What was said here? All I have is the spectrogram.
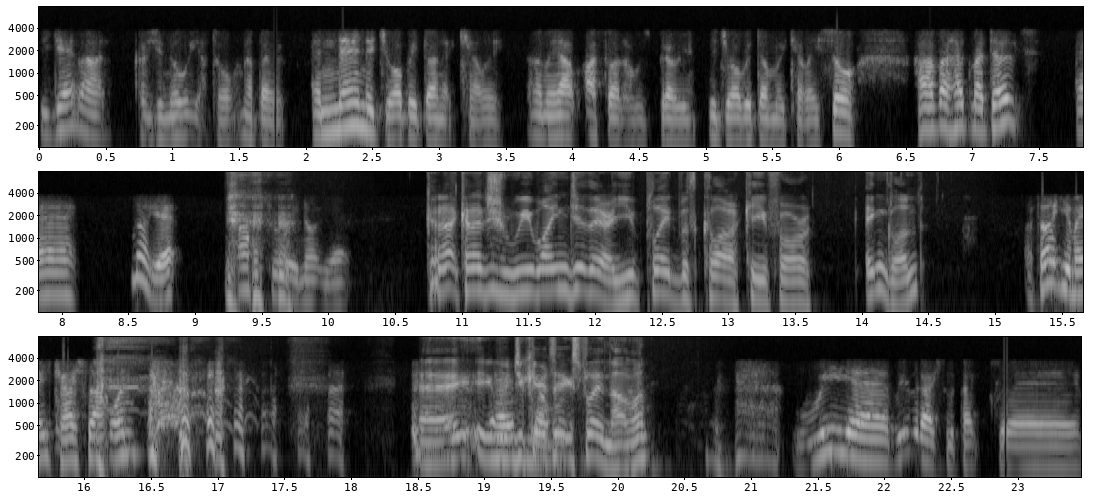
You get that because you know what you're talking about. And then the job he done at Killie. I mean, I, I thought it was brilliant, the job he done with Killie. So, have I had my doubts? Uh, not yet. Absolutely not yet. Can I can I just rewind you there? You played with Clarkey for England. I thought you might catch that one. uh, would you care to explain that one? We uh, we were actually picked uh,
